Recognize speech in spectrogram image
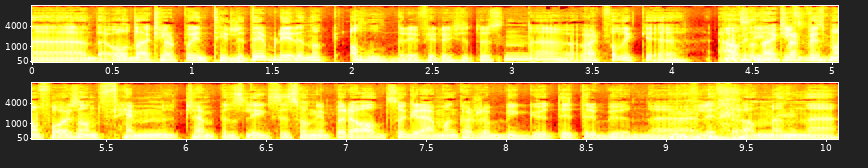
eh, Og det er klart, på Intility blir det nok aldri 24 000. eh, I hvert fall ikke altså, Det er klart Hvis man får sånn fem Champions League-sesonger på rad, så greier man kanskje å bygge ut de tribunene litt. Men,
